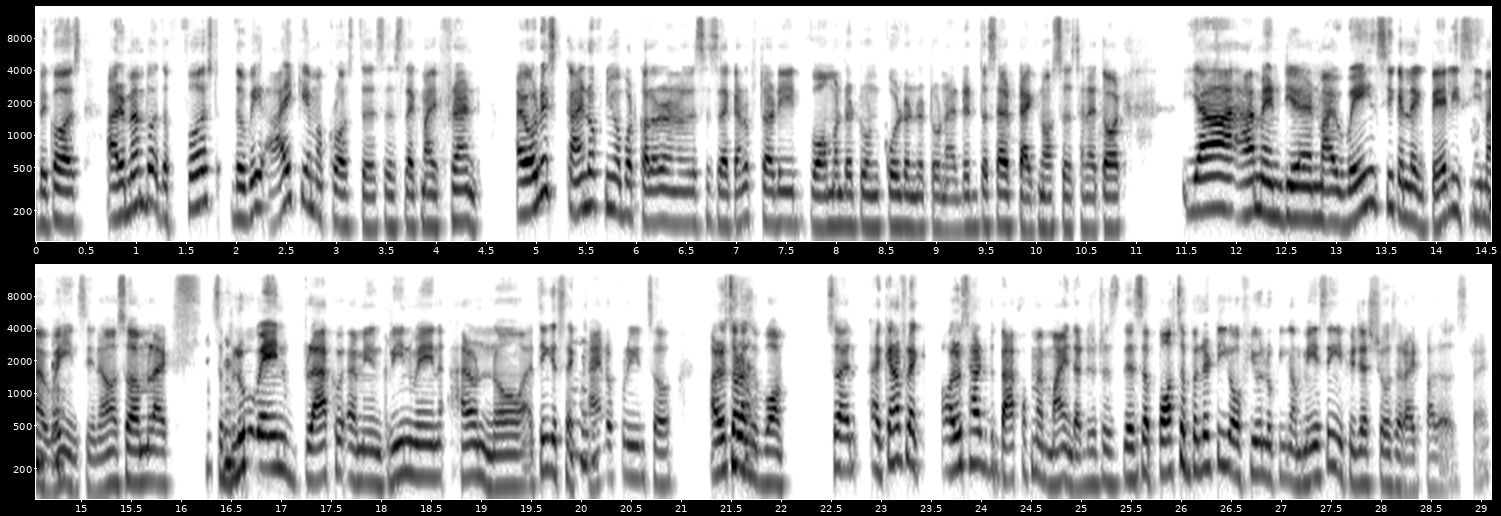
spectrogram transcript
because I remember the first the way I came across this is like my friend. I always kind of knew about color analysis. I kind of studied warm undertone, cold undertone. I did the self-diagnosis and I thought, yeah, I'm Indian. My veins, you can like barely see my veins, you know. So I'm like, it's a blue vein, black, I mean green vein. I don't know. I think it's like Mm. kind of green. So I always thought it was a bomb. So I, I kind of like always had at the back of my mind that it is there's a possibility of you looking amazing if you just chose the right colors, right?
